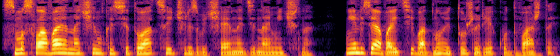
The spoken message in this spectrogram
Смысловая начинка ситуации чрезвычайно динамична. Нельзя войти в одну и ту же реку дважды.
